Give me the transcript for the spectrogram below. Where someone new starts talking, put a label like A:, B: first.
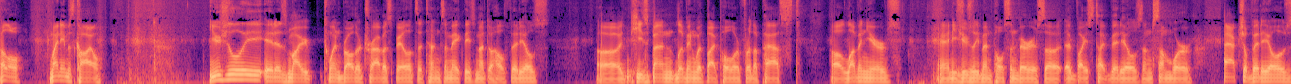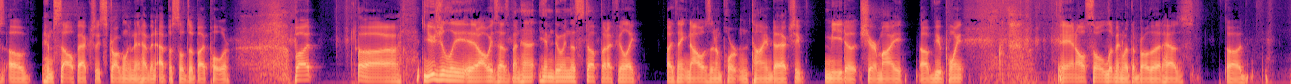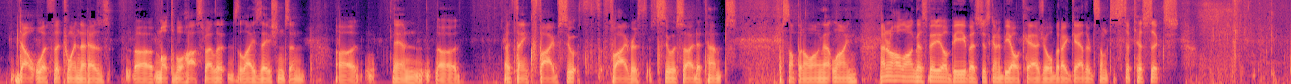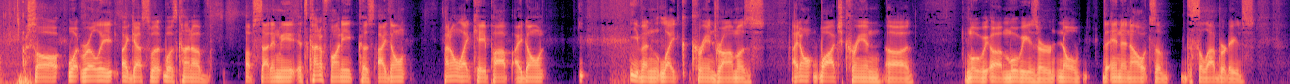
A: Hello, my name is Kyle. Usually, it is my twin brother Travis Balitz that tends to make these mental health videos. Uh, he's been living with bipolar for the past uh, 11 years, and he's usually been posting various uh, advice type videos, and some were actual videos of himself actually struggling and having episodes of bipolar. But uh, usually, it always has been him doing this stuff, but I feel like I think now is an important time to actually me to share my uh, viewpoint, and also living with a brother that has uh, dealt with the twin that has uh, multiple hospitalizations and uh, and uh, I think five su- five or suicide attempts, or something along that line. I don't know how long this video will be, but it's just going to be all casual. But I gathered some t- statistics. So what really, I guess, was, was kind of upsetting me. It's kind of funny because I don't, I don't like K-pop. I don't even like Korean dramas. I don't watch Korean uh, movie uh, movies or know the in and outs of the celebrities.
